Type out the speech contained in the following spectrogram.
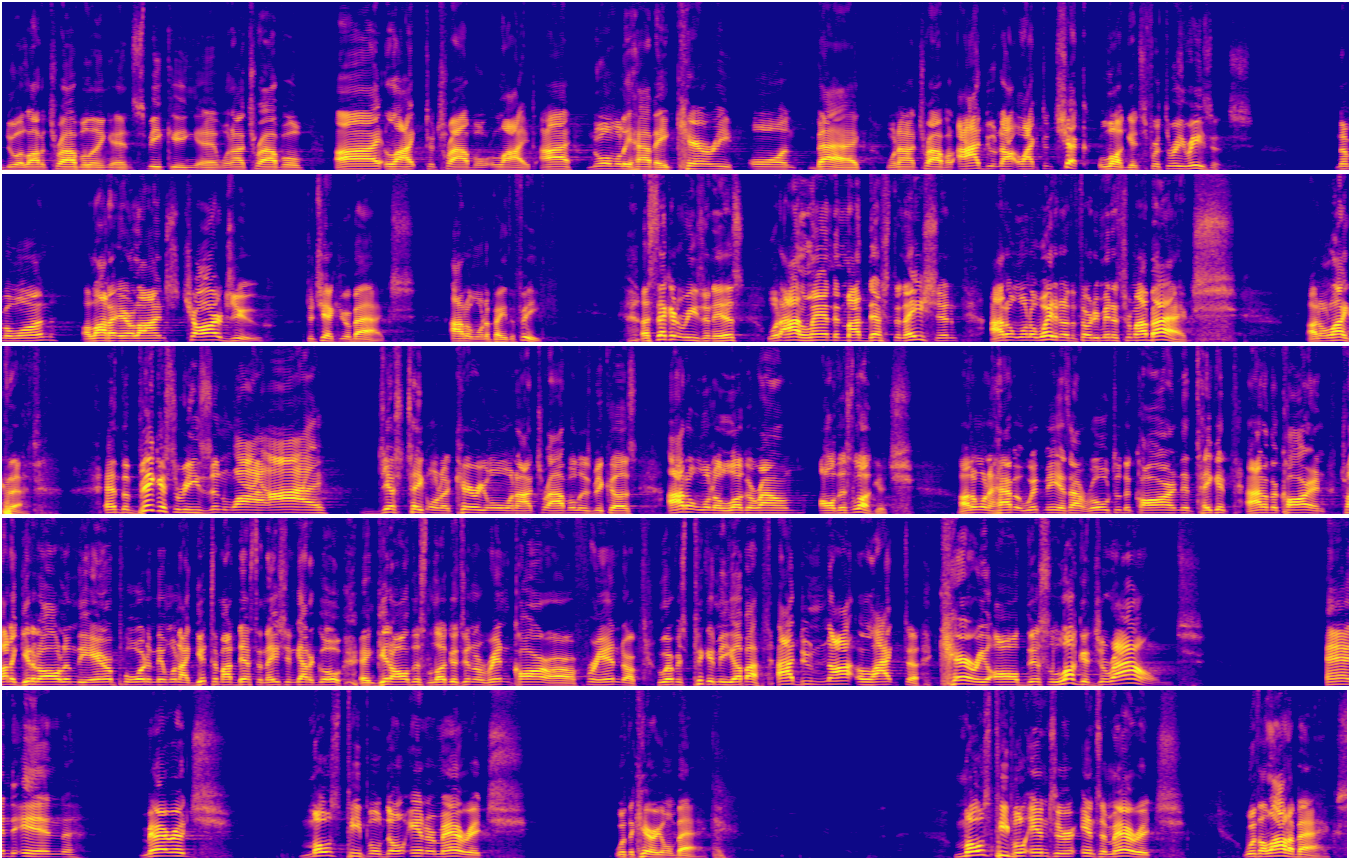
do a lot of traveling and speaking, and when I travel, I like to travel light. I normally have a carry on bag when I travel. I do not like to check luggage for three reasons. Number one, a lot of airlines charge you to check your bags. I don't want to pay the fee. A second reason is when I land in my destination, I don't want to wait another 30 minutes for my bags. I don't like that. And the biggest reason why I just take on a carry on when I travel is because I don't want to lug around all this luggage. I don't want to have it with me as I roll to the car and then take it out of the car and try to get it all in the airport. And then when I get to my destination, got to go and get all this luggage in a rent car or a friend or whoever's picking me up. I, I do not like to carry all this luggage around. And in marriage, most people don't enter marriage with a carry on bag. Most people enter into marriage with a lot of bags.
